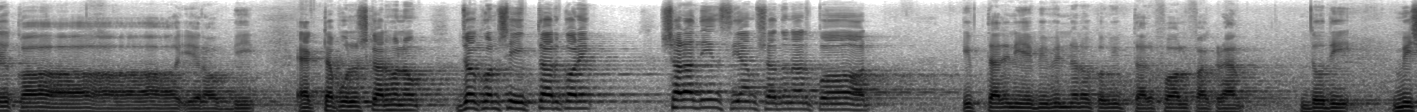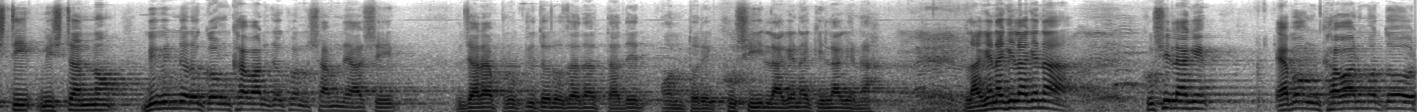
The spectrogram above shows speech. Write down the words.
লিকাই রাব্বি। একটা পুরস্কার হলো যখন সে ইফতার করে, সারাদিন সিয়াম সাধনার পর ইফতারে নিয়ে বিভিন্ন রকম ইফতার, ফল ফাকড়া দধি মিষ্টি, মিষ্টান্ন, বিভিন্ন রকম খাবার যখন সামনে আসে, যারা প্রকৃত রোজাদার, তাদের অন্তরে খুশি লাগে না কি লাগে না? লাগে না কি লাগে না? খুশি লাগে। এবং খাওয়ার মতো,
